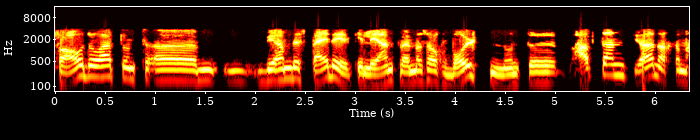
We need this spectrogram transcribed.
Frau dort und ähm, wir haben das beide gelernt, weil wir es auch wollten. Und äh, habe dann ja nach einem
